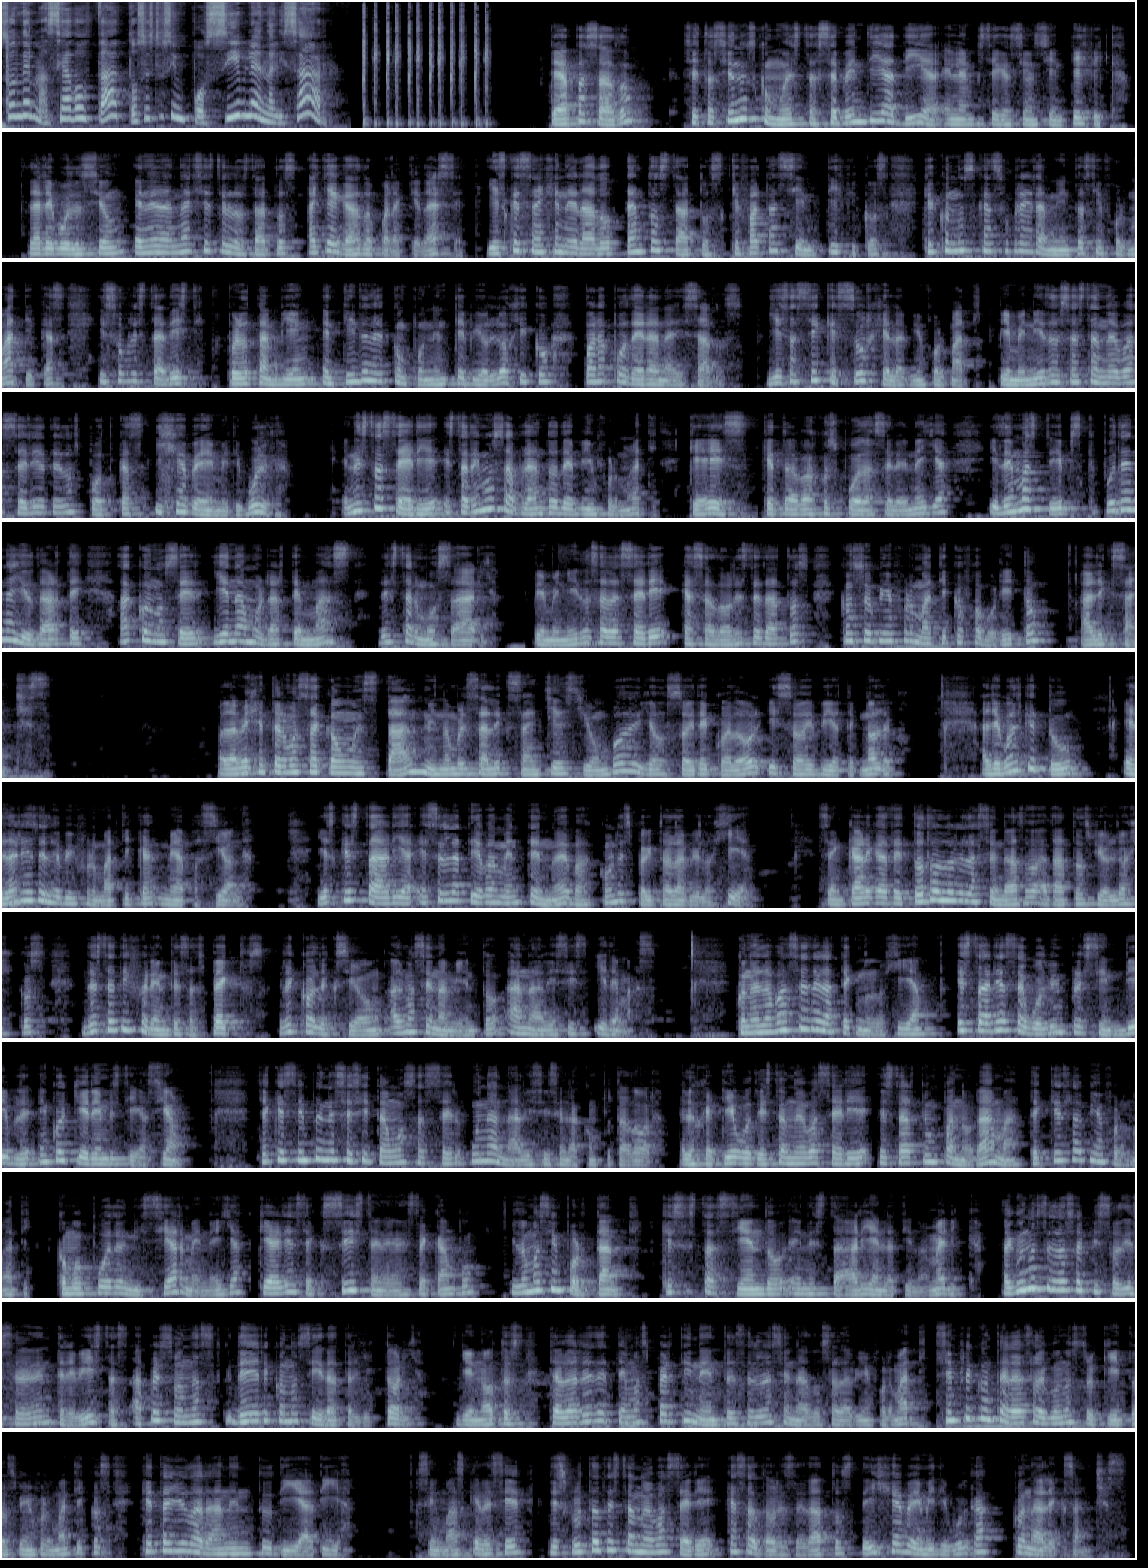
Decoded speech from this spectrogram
Son demasiados datos, esto es imposible analizar. ¿Te ha pasado? Situaciones como esta se ven día a día en la investigación científica. La revolución en el análisis de los datos ha llegado para quedarse, y es que se han generado tantos datos que faltan científicos que conozcan sobre herramientas informáticas y sobre estadística, pero también entienden el componente biológico para poder analizarlos. Y es así que surge la bioinformática. Bienvenidos a esta nueva serie de los podcasts IGBM Divulga. En esta serie estaremos hablando de bioinformática, qué es, qué trabajos puedo hacer en ella y demás tips que pueden ayudarte a conocer y enamorarte más de esta hermosa área. Bienvenidos a la serie Cazadores de Datos con su bioinformático favorito, Alex Sánchez. Hola mi gente hermosa, ¿cómo están? Mi nombre es Alex Sánchez Jumbo, yo soy de Ecuador y soy biotecnólogo. Al igual que tú, el área de la bioinformática me apasiona. Y es que esta área es relativamente nueva con respecto a la biología. Se encarga de todo lo relacionado a datos biológicos desde diferentes aspectos, recolección, almacenamiento, análisis y demás. Con el avance de la tecnología, esta área se vuelve imprescindible en cualquier investigación, ya que siempre necesitamos hacer un análisis en la computadora. El objetivo de esta nueva serie es darte un panorama de qué es la bioinformática, cómo puedo iniciarme en ella, qué áreas existen en este campo y lo más importante, qué se está haciendo en esta área en Latinoamérica. Algunos de los episodios serán entrevistas a personas de reconocida trayectoria, y en otros te hablaré de temas pertinentes relacionados a la bioinformática. Siempre contarás algunos truquitos bioinformáticos que te ayudarán en tu día a día. Sin más que decir, disfruta de esta nueva serie Cazadores de Datos de IGBM Divulga con Alex Sánchez.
